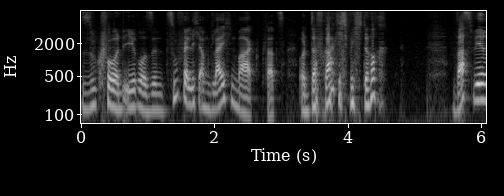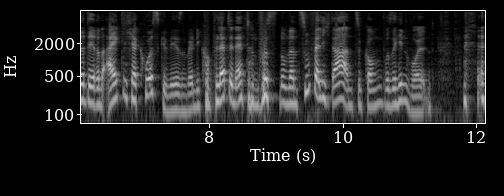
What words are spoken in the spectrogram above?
Suko und Iro sind zufällig am gleichen Marktplatz. Und da frage ich mich doch, was wäre deren eigentlicher Kurs gewesen, wenn die komplett in ändern mussten, um dann zufällig da anzukommen, wo sie hin wollten?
